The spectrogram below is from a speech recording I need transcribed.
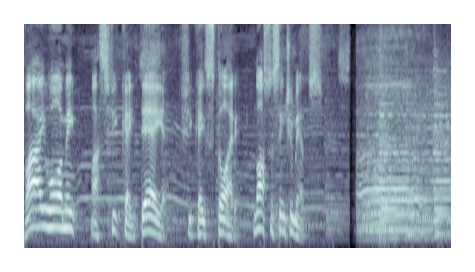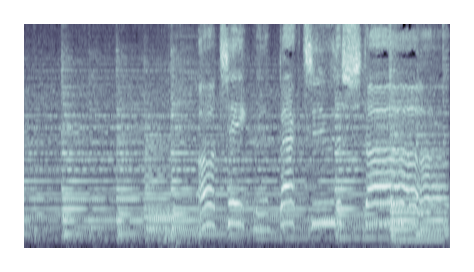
Vai o homem, mas fica a ideia, fica a história, nossos sentimentos. Oh, take me back to the start.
